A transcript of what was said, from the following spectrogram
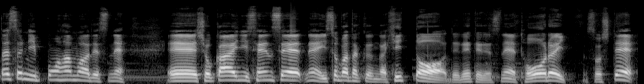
対する日本ハムはですね、えー、初回に先制、ね、磯畑くんがヒットで出てですね、盗塁、そして、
